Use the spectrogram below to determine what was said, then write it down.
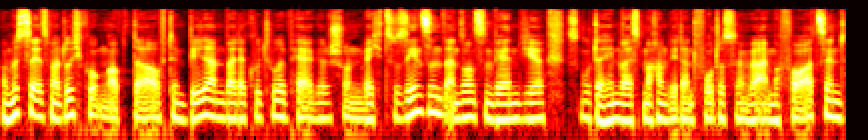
man müsste jetzt mal durchgucken, ob da auf den Bildern bei der Kulturperge schon welche zu sehen sind. Ansonsten werden wir, das ist ein guter Hinweis, machen wir dann Fotos, wenn wir einmal vor Ort sind,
